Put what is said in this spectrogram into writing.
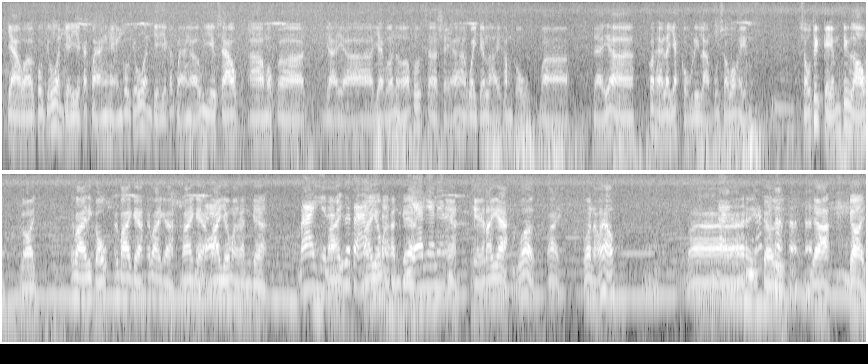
chào cô chú anh chị và các bạn. Hẹn cô chú anh chị và các bạn ở video sau. À, một à, vài à, vài bữa nữa Phước sẽ quay trở lại thăm cụ và để à, có thể là dắt cụ đi làm cuốn sổ bảo hiểm. Sổ tiết kiệm chứ lộn. Rồi bye bye đi cụ bye bye kìa bye bye kìa bye kìa bye. bye vô màn hình kìa bay gì Bay, cái bay vô màn hình kìa. Nè, nè, nè, nè. tay ra quá bye quá nổi không luôn. cừ dạ rồi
